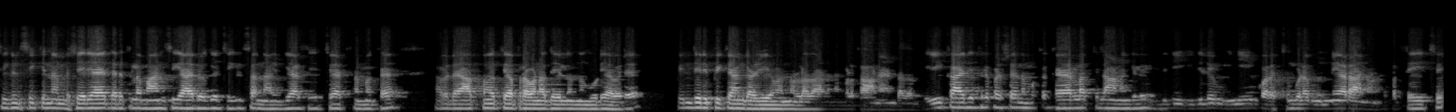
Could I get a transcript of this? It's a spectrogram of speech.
ചികിത്സിക്കുന്ന ശരിയായ തരത്തിലുള്ള മാനസികാരോഗ്യ ചികിത്സ നൽകിയാൽ തീർച്ചയായിട്ടും നമുക്ക് അവരുടെ ആത്മഹത്യാ പ്രവണതയിൽ നിന്നും കൂടി അവരെ പിന്തിരിപ്പിക്കാൻ കഴിയുമെന്നുള്ളതാണ് നമ്മൾ കാണേണ്ടതുണ്ട്. ഈ കാര്യത്തിൽ പക്ഷേ നമുക്ക് കേരളത്തിലാണെങ്കിലും ഇതിന് ഇതിലും ഇനിയും കുറച്ചും കൂടെ മുന്നേറാനുണ്ട്. പ്രത്യേകിച്ച്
